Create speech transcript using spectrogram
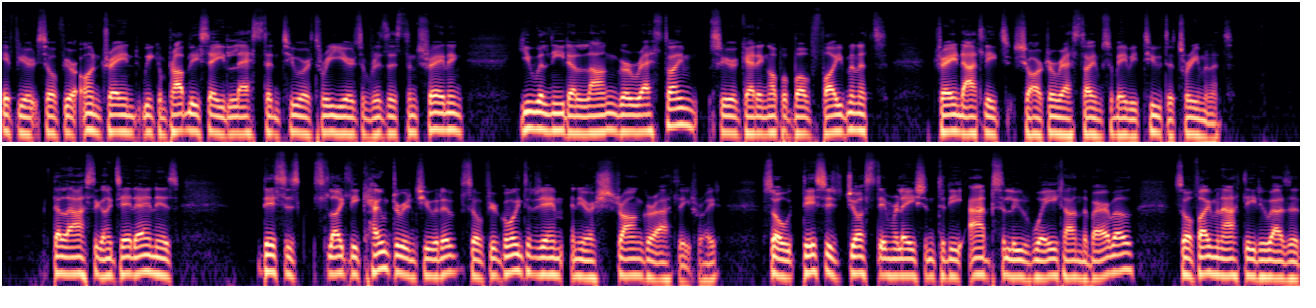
if you're so if you're untrained, we can probably say less than two or three years of resistance training. You will need a longer rest time, so you're getting up above five minutes. Trained athletes shorter rest time, so maybe two to three minutes. The last thing I'd say then is this is slightly counterintuitive. So if you're going to the gym and you're a stronger athlete, right? So this is just in relation to the absolute weight on the barbell. So if I'm an athlete who has a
